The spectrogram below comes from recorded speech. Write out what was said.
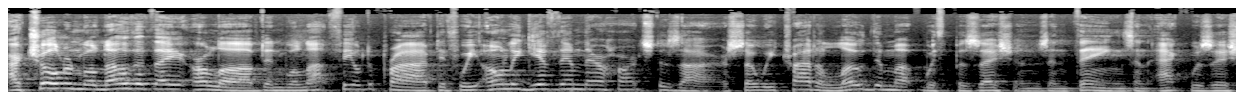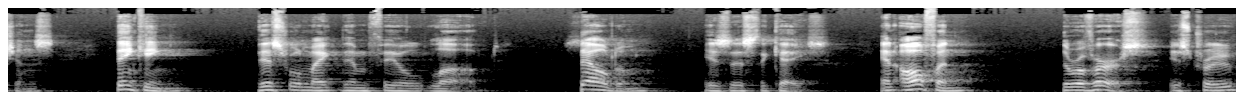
our children will know that they are loved and will not feel deprived if we only give them their heart's desire. So we try to load them up with possessions and things and acquisitions, thinking this will make them feel loved. Seldom is this the case. And often the reverse is true.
